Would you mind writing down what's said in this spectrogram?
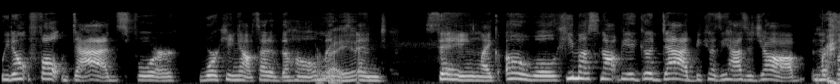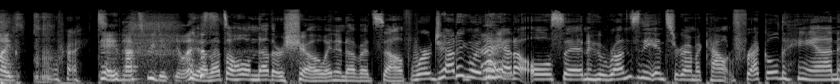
we don't fault dads for working outside of the home Right. and, and saying like, "Oh, well, he must not be a good dad because he has a job," and right. it's like, right. "Okay, that's ridiculous." Yeah, that's a whole nother show in and of itself. We're chatting with right. Hannah Olsen, who runs the Instagram account Freckled Han,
